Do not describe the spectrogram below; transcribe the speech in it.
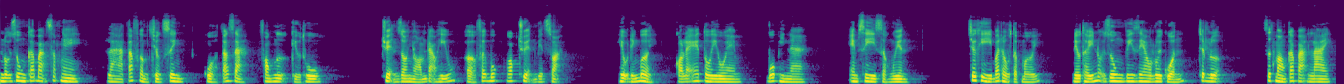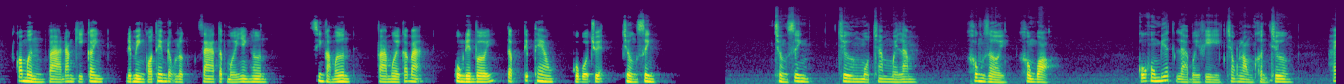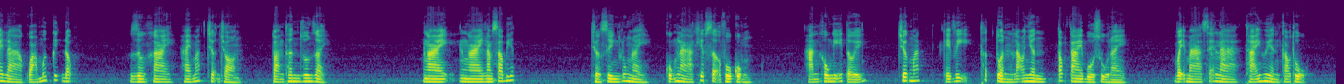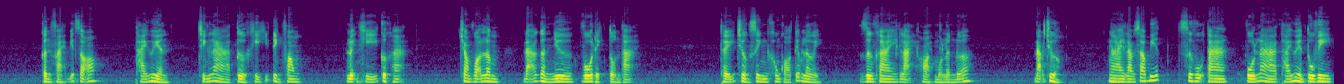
Nội dung các bạn sắp nghe là tác phẩm trường sinh của tác giả Phong Ngự Kiều Thu. Chuyện do nhóm đạo hữu ở Facebook Góc Chuyện biên soạn. Hiệu đính bởi Có lẽ tôi yêu em, Bob Hina, MC Sở Nguyên. Trước khi bắt đầu tập mới, nếu thấy nội dung video lôi cuốn, chất lượng, rất mong các bạn like, comment và đăng ký kênh để mình có thêm động lực ra tập mới nhanh hơn. Xin cảm ơn và mời các bạn cùng đến với tập tiếp theo của bộ truyện Trường Sinh. Trường Sinh chương 115 Không rời, không bỏ. Cũng không biết là bởi vì trong lòng khẩn trương Hay là quá mức kích động Dương Khai hai mắt trợn tròn Toàn thân run rẩy. Ngài, ngài làm sao biết? Trường sinh lúc này cũng là khiếp sợ vô cùng. Hắn không nghĩ tới Trước mắt cái vị thất tuần lão nhân tóc tai bù xù này Vậy mà sẽ là Thái Huyền cao thủ. Cần phải biết rõ, Thái Huyền chính là tử khí đỉnh phong, Luyện khí cực hạn. Trong võ lâm đã gần như vô địch tồn tại. Thấy trường sinh không có tiếp lời, Dương Khai lại hỏi một lần nữa. Đạo trưởng, Ngài làm sao biết Sư phụ ta vốn là Thái Huyền Tu Vi?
